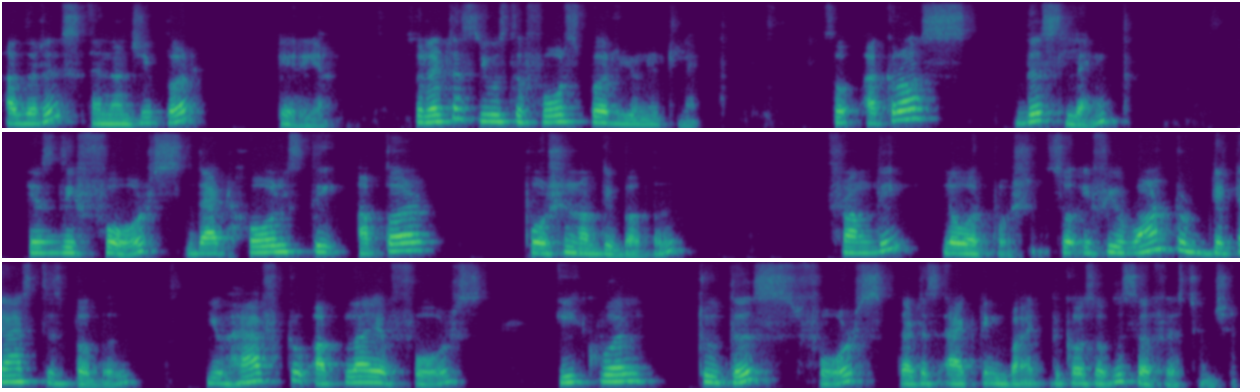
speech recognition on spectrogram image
other is energy per area. So let us use the force per unit length. So across this length is the force that holds the upper portion of the bubble from the lower portion. So if you want to detach this bubble, you have to apply a force equal to this force that is acting by because of the surface tension.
